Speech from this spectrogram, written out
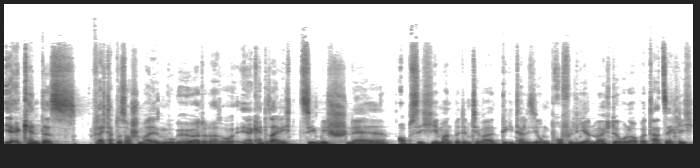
Ihr erkennt das, vielleicht habt ihr es auch schon mal irgendwo gehört oder so, ihr erkennt es eigentlich ziemlich schnell, ob sich jemand mit dem Thema Digitalisierung profilieren möchte oder ob er tatsächlich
